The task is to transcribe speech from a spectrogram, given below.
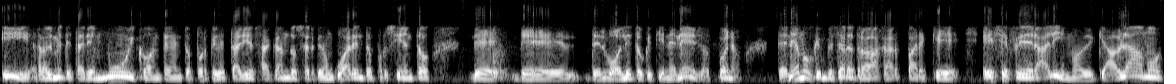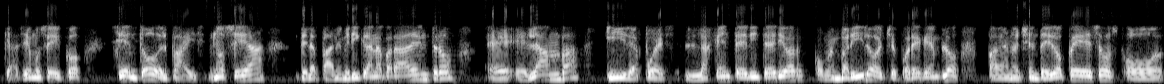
y realmente estaría muy contento porque le estaría sacando cerca de un 40% de, de, del boleto que tienen ellos. Bueno, tenemos que empezar a trabajar para que ese federalismo del que hablamos, que hacemos eco, sea en todo el país, no sea de la Panamericana para adentro, eh, el AMBA, y después la gente del interior, como en Bariloche, por ejemplo, pagan 82 pesos, o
